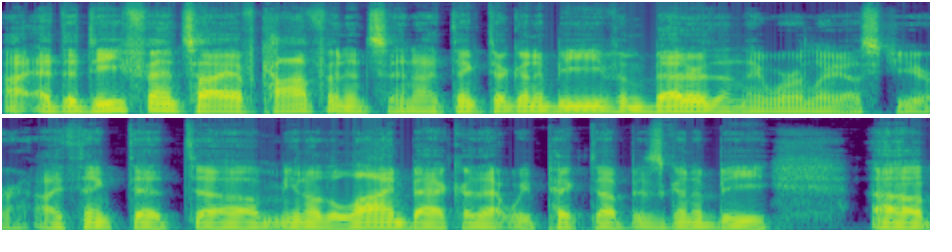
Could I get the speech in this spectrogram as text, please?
at the defense, I have confidence in. I think they're going to be even better than they were last year. I think that um, you know the linebacker that we picked up is going to be a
